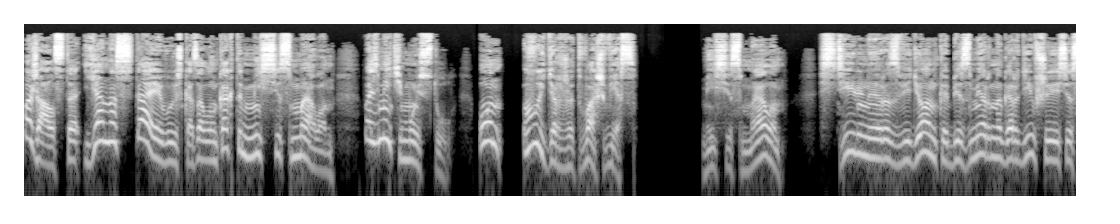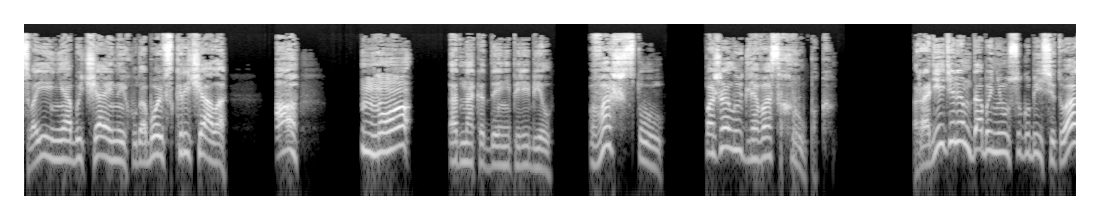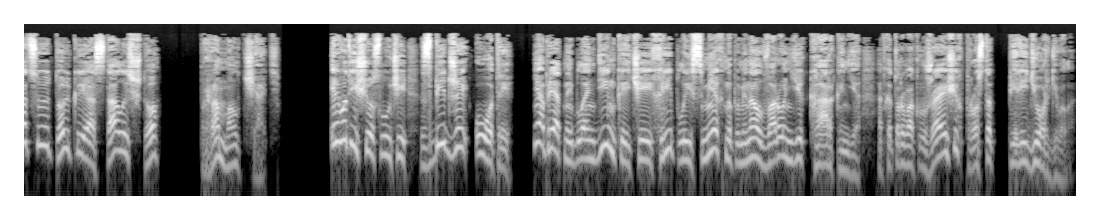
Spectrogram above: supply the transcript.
«Пожалуйста, я настаиваю», — сказал он как-то миссис Меллон. «Возьмите мой стул. Он выдержит ваш вес». Миссис Меллон, стильная разведенка, безмерно гордившаяся своей необычайной худобой, вскричала. «А... но...» — однако Дэнни перебил. «Ваш стул, пожалуй, для вас хрупок». Родителям, дабы не усугубить ситуацию, только и осталось, что промолчать. Или вот еще случай с Биджей Отри, неопрятной блондинкой, чей хриплый смех напоминал воронье карканье, от которого окружающих просто передергивало.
